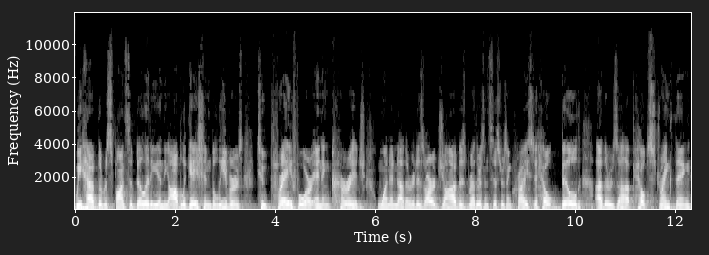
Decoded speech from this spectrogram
We have the responsibility and the obligation, believers, to pray for and encourage one another. It is our job as brothers and sisters in Christ to help build others up, help strengthen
